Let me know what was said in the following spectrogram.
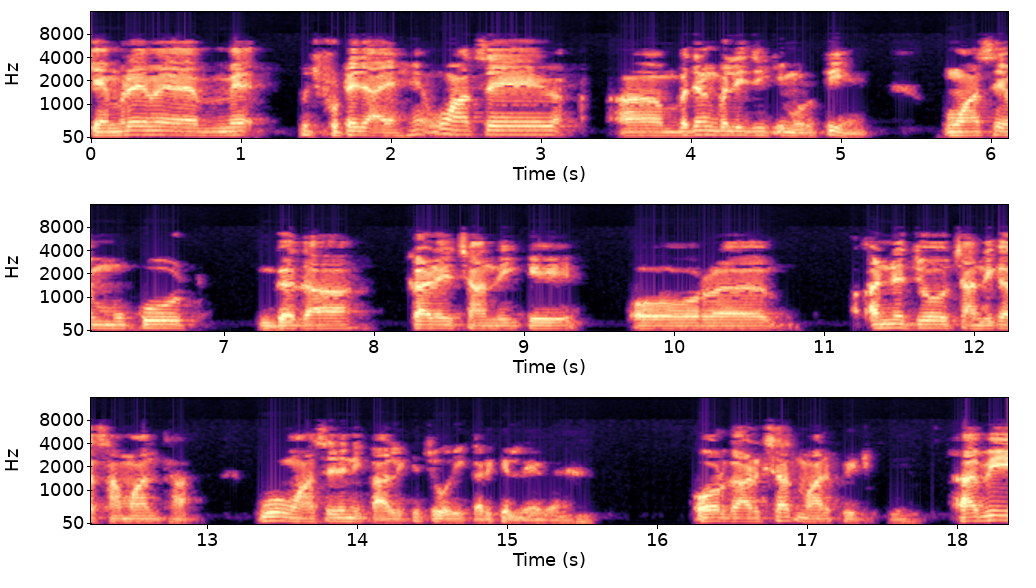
कैमरे में, में कुछ फुटेज आए हैं वहाँ से बजरंग बली जी की मूर्ति है। वहाँ से मुकुट गदा कड़े चांदी के और अन्य जो चांदी का सामान था वो वहाँ से निकाल के चोरी करके ले गए हैं। और गार्ड के साथ मारपीट की। अभी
